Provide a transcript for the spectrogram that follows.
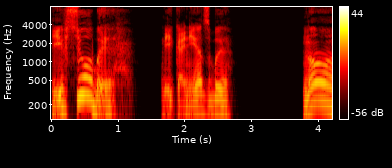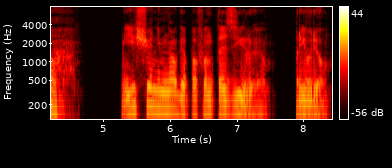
И все бы, и конец бы. Но еще немного пофантазируем, приврем.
